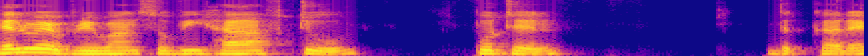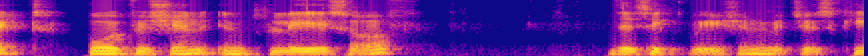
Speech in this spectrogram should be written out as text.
hello everyone so we have to put in the correct coefficient in place of this equation which is key.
